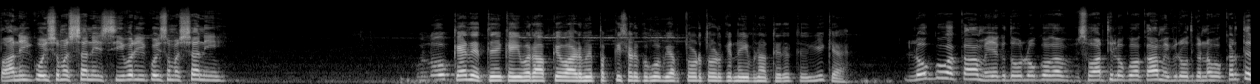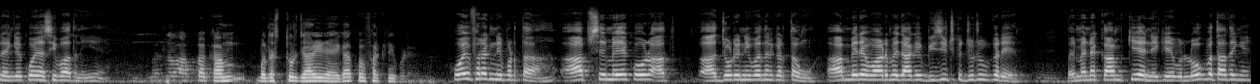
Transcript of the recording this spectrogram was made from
पानी की कोई समस्या नहीं सीवर की कोई समस्या नहीं। वो लोग कह देते हैं कई बार आपके वार्ड में पक्की सड़कों को भी आप तोड़ तोड़ के नहीं बनाते रहते ये क्या है? लोगों का काम है एक दो लोगों का स्वार्थी लोगों का काम है विरोध करना वो करते रहेंगे कोई ऐसी बात नहीं है। मतलब आपका काम बदस्तूर जारी रहेगा कोई फ़र्क नहीं पड़ेगा? कोई फ़र्क नहीं पड़ता। आपसे मैं एक और हाथ जोड़े निवेदन करता हूँ। आप मेरे वार्ड में जाके विज़िट ज़रूर करें। भाई मैंने काम किया नहीं किया वो लोग बता देंगे।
